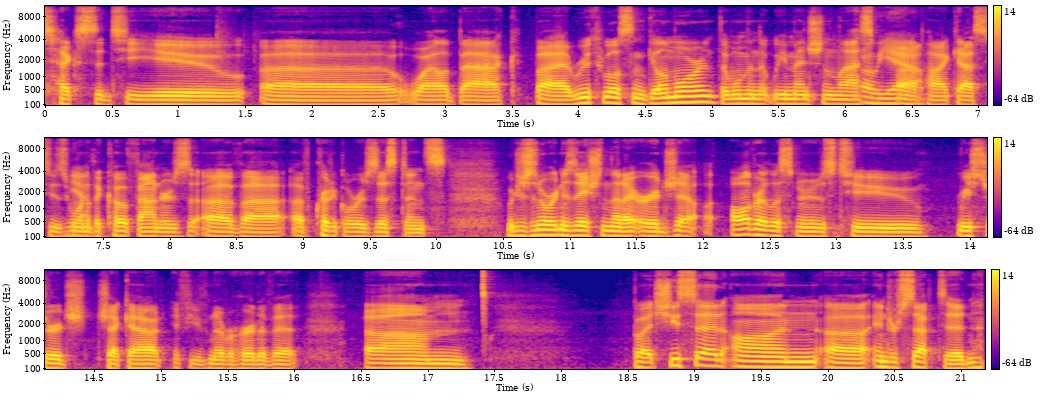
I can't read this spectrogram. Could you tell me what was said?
texted to you uh, a while back by Ruth Wilson Gilmore, the woman that we mentioned last Oh, yeah. uh, podcast, who's one of the co-founders of uh, of Critical Resistance, which is an organization that I urge uh, all of our listeners to research, check out if you've never heard of it. Um, but she said on uh, Intercepted,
